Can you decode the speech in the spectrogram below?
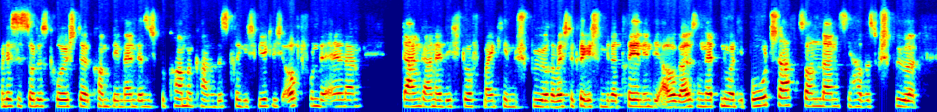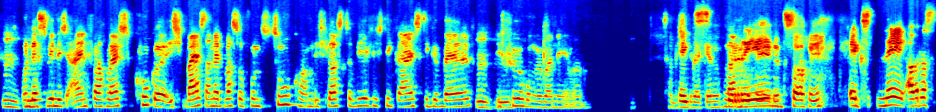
Und das ist so das größte Kompliment, das ich bekommen kann. Und das kriege ich wirklich oft von den Eltern, danke nicht, ich durfte mein Kind spüren. Weißt du, kriege ich schon wieder Tränen in die Augen. Also nicht nur die Botschaft, sondern sie haben es gespürt. Mhm. Und das will ich einfach, weißt du, gucke, ich weiß auch nicht, was auf uns zukommt. Ich lasse wirklich die geistige Welt mhm. die Führung übernehmen. Jetzt habe ich Extrem. wieder geredet, sorry. Ex nee, aber das,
